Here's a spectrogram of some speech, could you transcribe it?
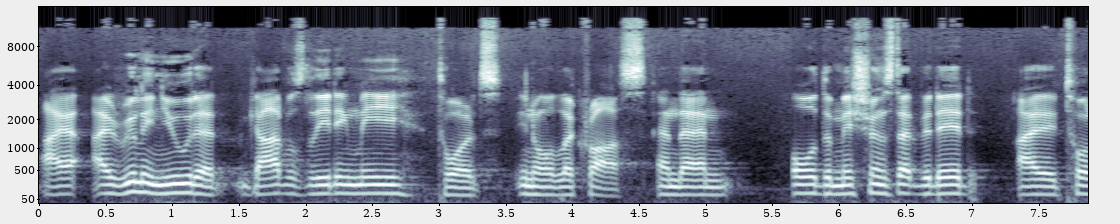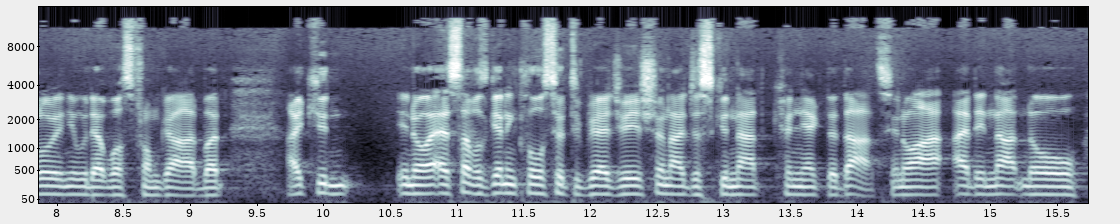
I, I really knew that God was leading me towards, you know, La Crosse. And then all the missions that we did, I totally knew that was from God. But I could, you know, as I was getting closer to graduation, I just could not connect the dots. You know, I, I did not know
